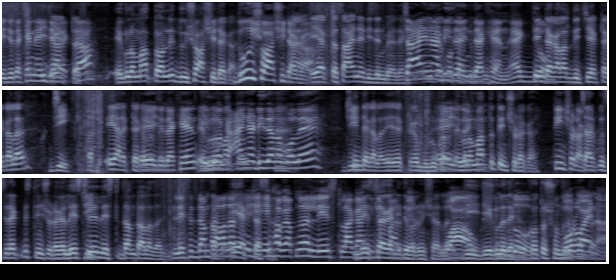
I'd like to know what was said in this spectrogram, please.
এই যে দেখেন এই যে একটা এগুলো মাত্র অনলি দুইশো আশি টাকা। দুইশো আশি টাকা। হ্যাঁ, এই একটা চায়না ডিজাইন ভাই দেখেন। চায়না ডিজাইন দেখেন একদম। তিনটা কালার দিচ্ছি একটা কালার। জি। এই আরেকটা এই যে দেখেন এগুলোকে আয়না ডিজাইনও বলে। জি। তিনটা কালার এই একটা ব্লু কালার এগুলো মাত্র তিনশো টাকা। তিনশো টাকা। চার কুচির এক পিস তিনশো টাকা। লেস নিলে লেসের দামটা আলাদা। লেসের দামটা আলাদা আছে। এইভাবে আপনারা লেস লাগাই লেস লাগাই নিতে পারবেন। ইনশাআল্লাহ। জি এগুলো দেখেন কত সুন্দর বড়। আয়না।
